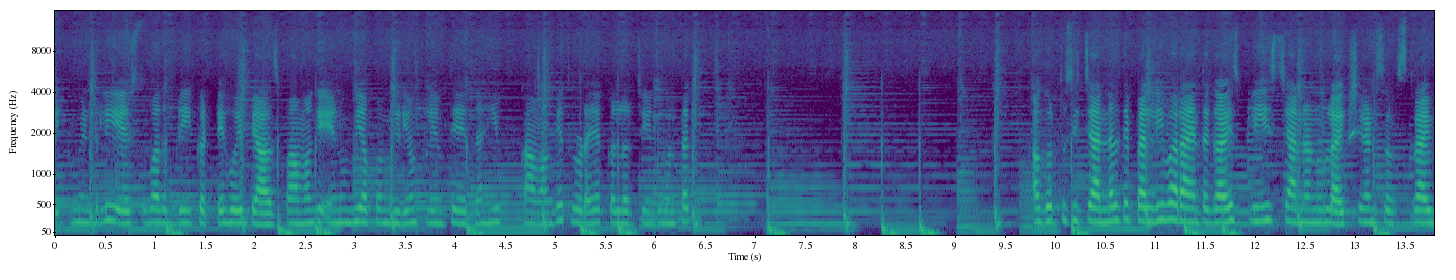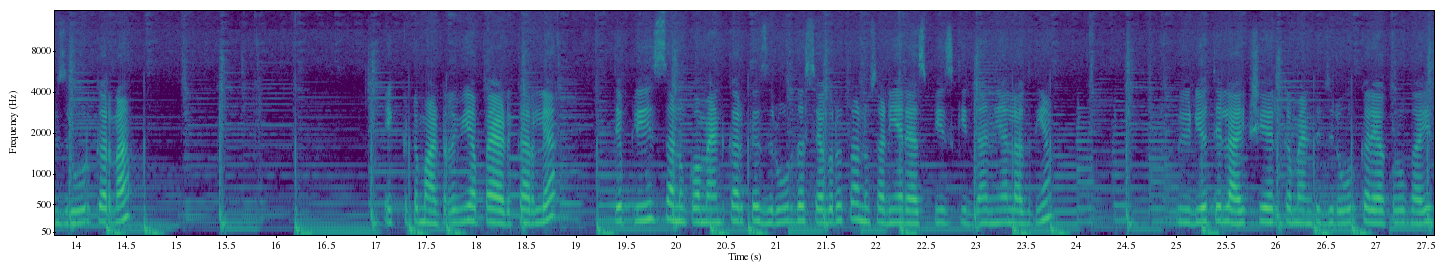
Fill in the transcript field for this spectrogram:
1 ਮਿੰਟ ਲਈ ਇਸ ਤੋਂ ਬਾਅਦ ਬਰੀਕ ਕੱਟੇ ਹੋਏ ਪਿਆਜ਼ ਪਾਵਾਂਗੇ। ਇਹਨੂੰ ਵੀ ਆਪਾਂ ਮੀਡੀਅਮ ਫਲੇਮ ਤੇ ਇਦਾਂ ਹੀ ਪਕਾਵਾਂਗੇ। ਥੋੜਾ ਜਿਹਾ ਕਲਰ ਚੇਂਜ ਹੋਣ ਤੱਕ। ਅਗਰ ਤੁਸੀਂ ਚੈਨਲ ਤੇ ਪਹਿਲੀ ਵਾਰ ਆਏ ਤਾਂ ਗਾਇਸ ਪਲੀਜ਼ ਚੈਨਲ ਨੂੰ ਲਾਈਕ ਸ਼ੇਅਰ ਐਂਡ ਸਬਸਕ੍ਰਾਈਬ ਜ਼ਰੂਰ ਕਰਨਾ। ਇੱਕ ਟਮਾਟਰ ਵੀ ਆਪਾਂ ਐਡ ਕਰ ਲਿਆ। ਤੇ ਪਲੀਜ਼ ਸਾਨੂੰ ਕਮੈਂਟ ਕਰਕੇ ਜ਼ਰੂਰ ਦੱਸਿਆ ਕਰੋ, ਤੁਹਾਨੂੰ ਸਾਡੀਆਂ ਰੈਸਪੀਜ਼ ਕਿੱਦਾਂ ਦੀਆਂ ਲੱਗਦੀਆਂ। ਵੀਡੀਓ ਤੇ ਲਾਈਕ ਸ਼ੇਅਰ ਕਮੈਂਟ ਜ਼ਰੂਰ ਕਰਿਆ ਕਰੋ ਗਾਇਸ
